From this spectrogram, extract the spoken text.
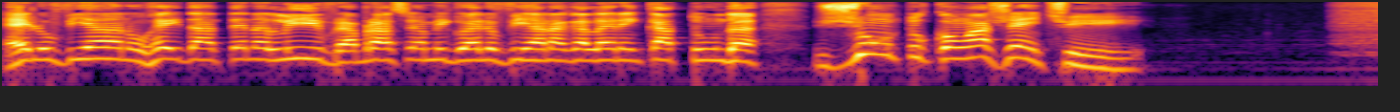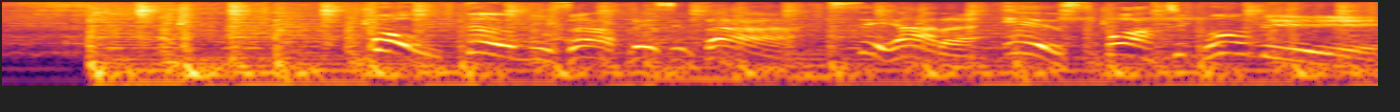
Hélio Viana, o rei da antena livre. Abraço, meu amigo Hélio Viana, a galera em Catunda, junto com a gente. Voltamos a apresentar Seara Esporte Clube.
